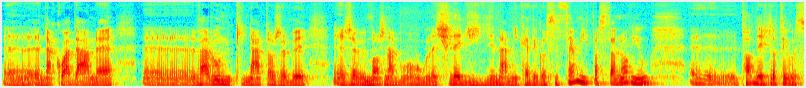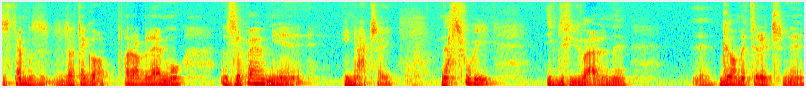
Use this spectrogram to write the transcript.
e, nakładane e, warunki na to, żeby, żeby można było w ogóle śledzić dynamikę tego systemu i postanowił e, podejść do tego systemu, do tego problemu zupełnie inaczej. Na swój indywidualny, geometryczny,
